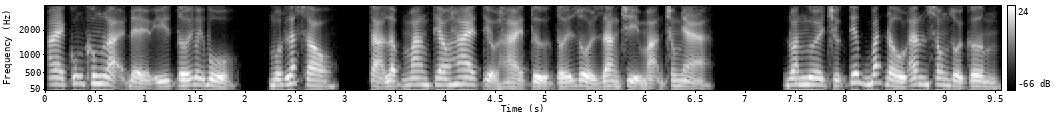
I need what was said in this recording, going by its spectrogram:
ai cũng không lại để ý tới hơi bù, một lát sau, tả lập mang theo hai tiểu hài tử tới rồi Giang chỉ mạn trong nhà. Đoàn người trực tiếp bắt đầu ăn xong rồi cơm,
